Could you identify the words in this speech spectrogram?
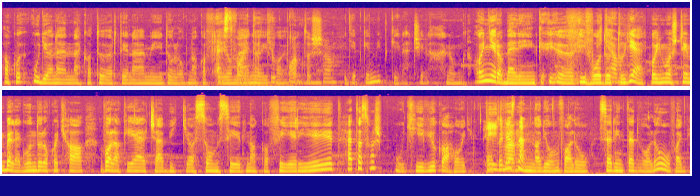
akkor ugyanennek a történelmi dolognak a folyamányai. Ezt pontosan. Egyébként mit kéne csinálnunk? Annyira belénk ö, ivódott, ugye, hogy most én belegondolok, hogy ha valaki elcsábítja a szomszédnak a férjét, hát azt most úgy hívjuk, ahogy. Tehát, Így hogy van. ez nem nagyon való. Szerinted való? Vagy vagy,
